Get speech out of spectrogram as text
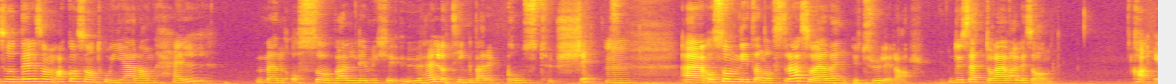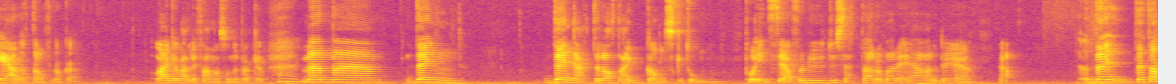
Så det er liksom akkurat sånn at hun gir han hell, men også veldig mye uhell, og ting bare goes to shit. Mm. Eh, og som Vita Nostra så er den utrolig rar. Du sitter og er veldig sånn Hva er dette for noe? Og jeg er veldig fan av sånne bøker. Men eh, den Den etterlater jeg ganske tom på innsida, for du, du sitter der og bare er veldig Den, dette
